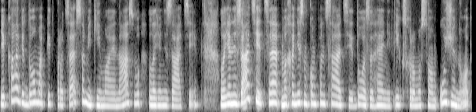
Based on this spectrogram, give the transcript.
яка відома під процесом, який має назву лайонізації. Лайонізація це механізм компенсації дози генів Х-хромосом у жінок,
